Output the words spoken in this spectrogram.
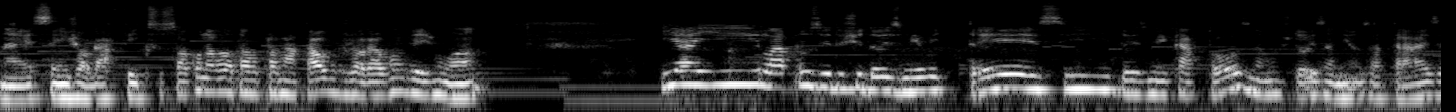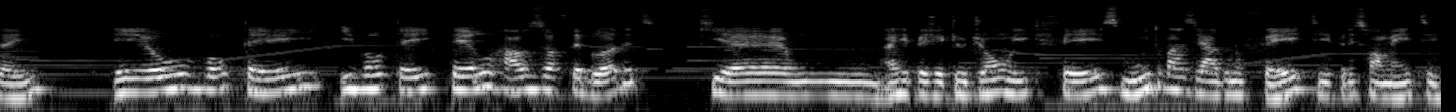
né, sem jogar fixo. Só quando eu voltava para Natal, eu jogava uma vez no ano. E aí, lá para os idos de 2013, 2014, né, uns dois aninhos atrás aí, eu voltei e voltei pelo House of the Blooded, que é um RPG que o John Wick fez, muito baseado no Fate, principalmente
